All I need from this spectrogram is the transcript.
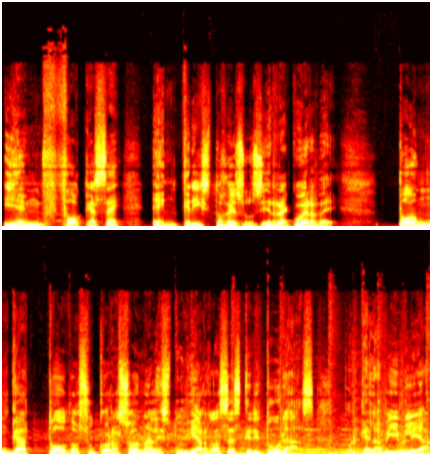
y enfóquese en Cristo Jesús. Y recuerde, ponga todo su corazón al estudiar las escrituras, porque la Biblia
